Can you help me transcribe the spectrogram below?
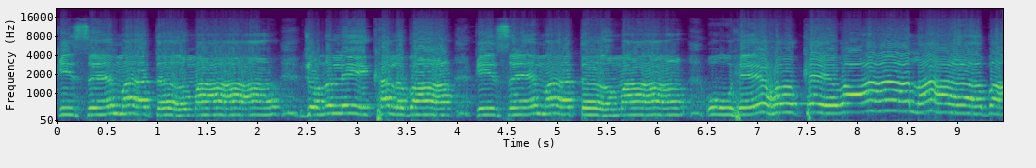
কিসে মত মা? জনলি খালবা কিসে মত মা? উহে হো बा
